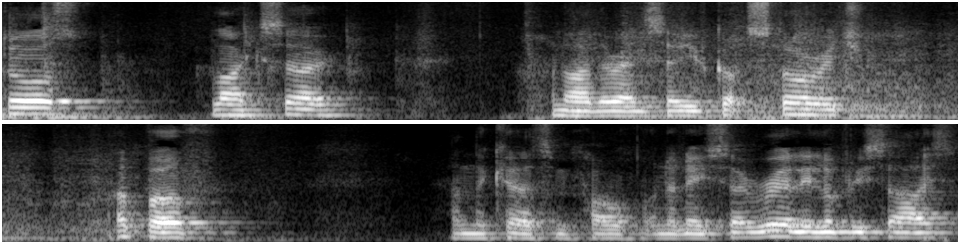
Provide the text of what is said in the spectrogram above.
doors like so on either end. So you've got storage above and the curtain pole underneath. So really lovely size.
